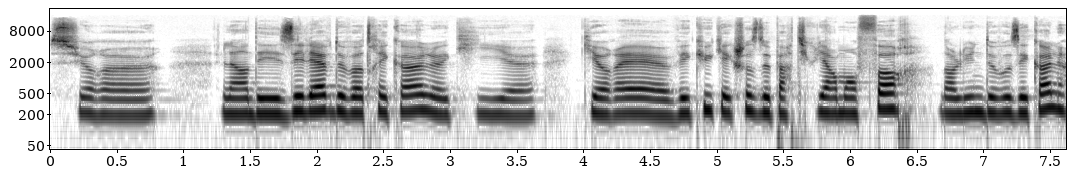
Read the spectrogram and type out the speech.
sur l'un des élèves de votre école qui, qui aurait vécu quelque chose de particulièrement fort dans l'une de vos écoles?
